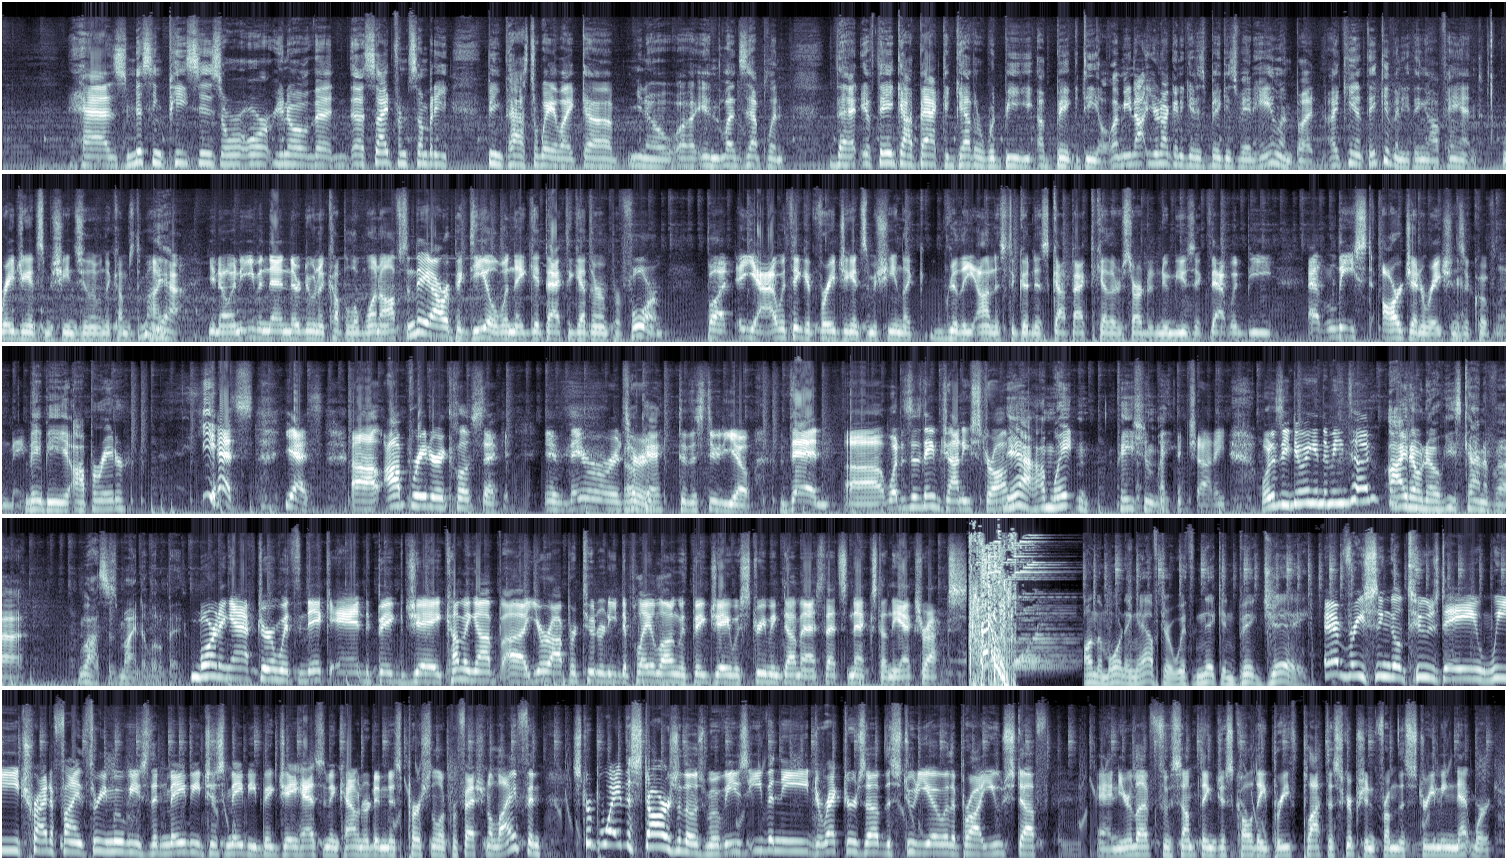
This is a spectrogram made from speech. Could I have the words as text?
has missing pieces, or or you know that aside from somebody being passed away, like uh, you know uh, in Led Zeppelin, that if they got back together would be a big deal. I mean, not, you're not going to get as big as Van Halen, but I can't think of anything offhand. Rage Against the Machine's the only one that comes to mind. Yeah. You know, and even then, they're doing a couple of one offs, and they are a big deal when they get back together and perform. But yeah, I would think if Rage Against the Machine, like really honest to goodness, got back together and started new music, that would be at least our generation's equivalent, maybe. Maybe Operator. Yes, yes. Uh, operator a close second. If they were returned Okay. to the studio, then uh, what is his name? Johnny Strong. Yeah, I'm waiting patiently. Johnny. What is he doing in the meantime? I don't know. He's kind of uh, lost his mind a little bit. Morning After with Nick and Big J. Coming up, uh, your opportunity to play along with Big J with Streaming Dumbass. That's next on the X Rocks. On the morning after with Nick and Big J. Every single Tuesday, we try to find three movies that maybe, just maybe, Big J hasn't encountered in his personal or professional life and strip away the stars of those movies, even the directors of the studio that brought you stuff, and you're left with something just called a brief plot description from the streaming network.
